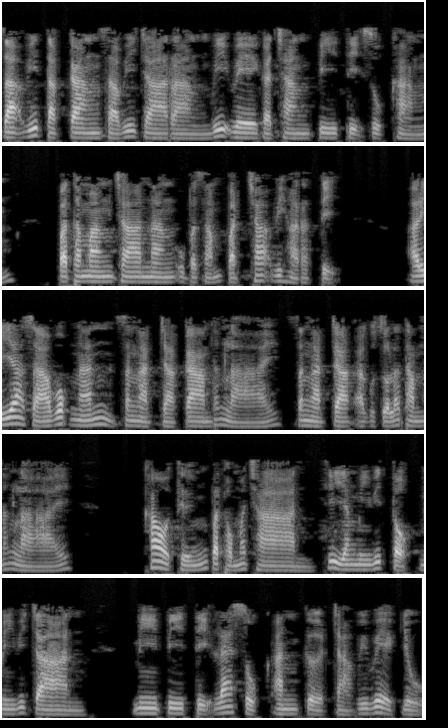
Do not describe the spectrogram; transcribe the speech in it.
สวิตกังสวิจารัง วิเวกชังปีติสุขขังปัทมังชานังอุปสัมปัชชะวิหารติ อริยสาวกนั้นสงัดจากกามทั้งหลาย สงัดจากอากุศลธรรมทั้งหลาย เข้าถึงปฐมฌานที่ยังมีวิตกมีวิจารมีปีติและสุขอันเกิดจากวิเวกอยู่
